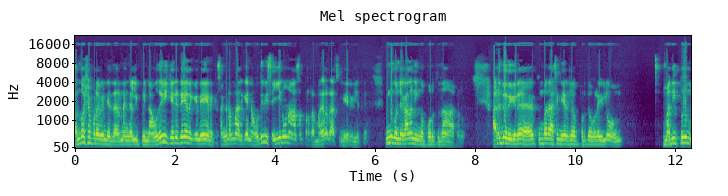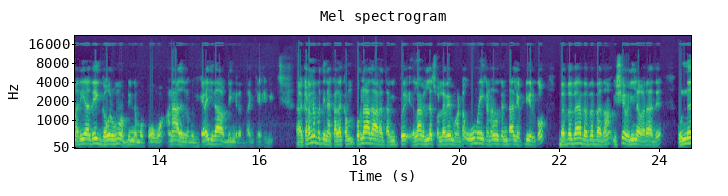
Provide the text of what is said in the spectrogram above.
சந்தோஷப்பட வேண்டிய தருணங்கள். இப்படி நான் உதவி கேட்டுட்டே இருக்கேனே எனக்கு சங்கடமா இருக்கேன் நான் உதவி செய்யணும்னு ஆசைப்படுற மகர ராசி நேர்களுக்கு இன்னும் கொஞ்ச காலம் நீங்க பொறுத்து தான் ஆகணும். அடுத்து இருக்கிற கும்பராசி நேர்களை பொறுத்தவரையிலும் மதிப்பு மரியாதை கௌரவம் அப்படின்னு நம்ம போவோம். ஆனால் அதில் நமக்கு கிடைக்குதா அப்படிங்கிறது தான் கேள்வி. கடனை பற்றின கலக்கம் பொருளாதார தவிப்பு இதெல்லாம் வெளில சொல்லவே மாட்டோம். ஊமை கனவு கண்டால் எப்படி இருக்கும்? பெபப பெபப தான். விஷயம் வெளியில வராது. ஒன்று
